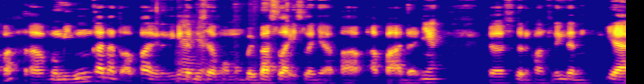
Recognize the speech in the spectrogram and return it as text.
apa eh, membingungkan atau apa gitu kita Iya, iya. bisa ngomong bebas lah istilahnya apa apa adanya ke student counseling dan ya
